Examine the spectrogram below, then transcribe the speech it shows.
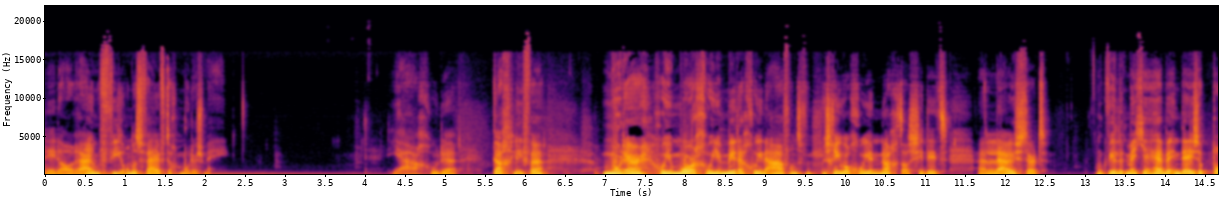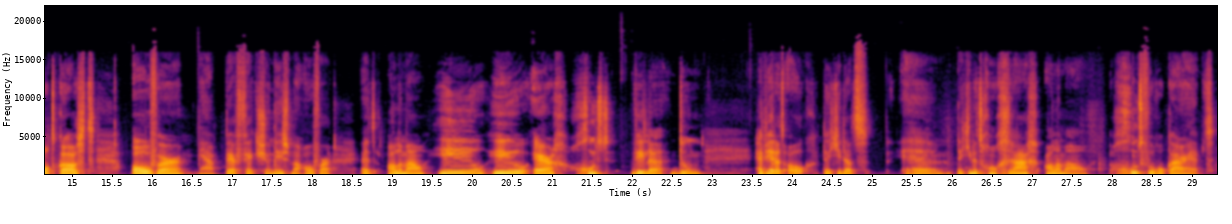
deden al ruim 450 moeders mee. Ja, goede dag lieve moeder. Goedemorgen, goedemiddag, goedenavond. Misschien wel goede nacht als je dit uh, luistert. Ik wil het met je hebben in deze podcast over ja, perfectionisme. Over het allemaal heel, heel erg goed willen doen. Heb jij dat ook? Dat je, dat, uh, dat je het gewoon graag allemaal goed voor elkaar hebt.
